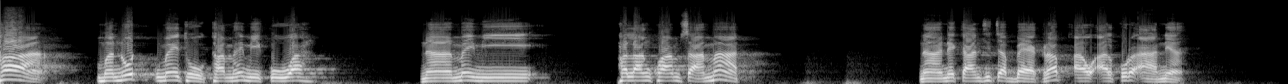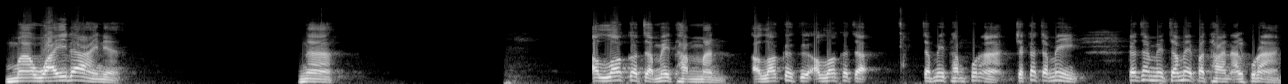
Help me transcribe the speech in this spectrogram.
ถ้ามนุษย์ไม่ถูกทำให้มีกูวนะไม่มีพลังความสามารถนะในการที่จะแบกรับเอาอัลกุรอานเนี่ยมาไว้ได้เนี่ยนะอัลลอฮ์ก็จะไม่ทำมันอัลลอฮ์ก็คืออัลลอฮ์ก็จะ จะไม่ทำกุรอานจะก็จะไม่ก็จะไม่จะไม่ประทานอัลกุรอาน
